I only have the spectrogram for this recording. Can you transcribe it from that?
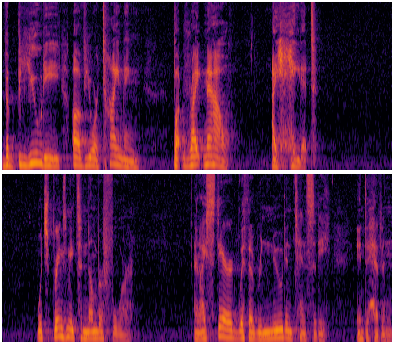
the beauty of your timing, but right now, I hate it. Which brings me to number four. And I stared with a renewed intensity into heaven,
